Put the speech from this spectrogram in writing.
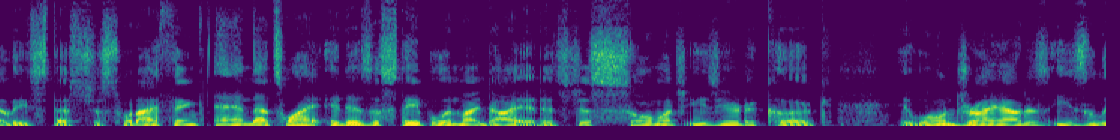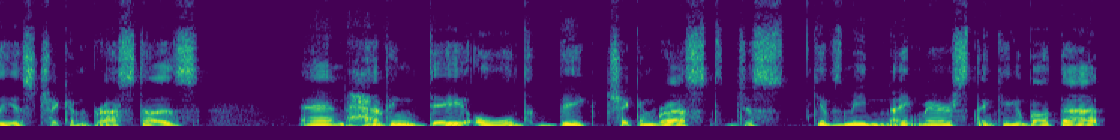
at least that's just what I think. And that's why it is a staple in my diet. It's just so much easier to cook. It won't dry out as easily as chicken breast does. And having day old baked chicken breast just gives me nightmares thinking about that.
